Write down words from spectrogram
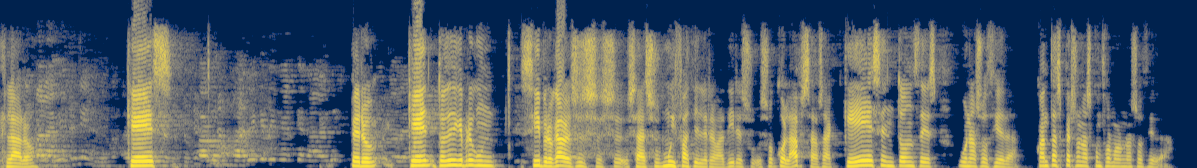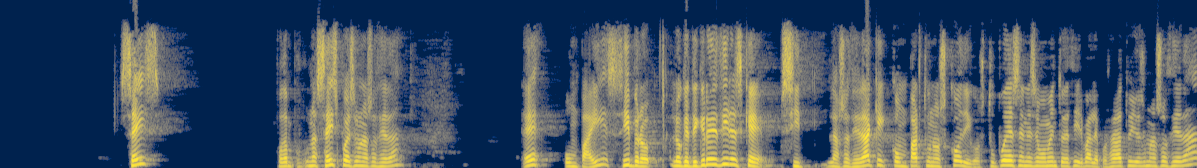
claro. ¿Qué es? Pero, ¿qué, entonces hay que preguntar. Sí, pero claro, eso es, eso es muy fácil de rebatir, eso, colapsa. O sea, ¿qué es entonces una sociedad? ¿Cuántas personas conforman una sociedad? ¿Seis? ¿Una seis puede ser una sociedad? ¿Eh? ¿Un país? Sí, pero lo que te quiero decir es que si la sociedad que comparte unos códigos, tú puedes en ese momento decir, vale, pues ahora tú y yo somos una sociedad,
